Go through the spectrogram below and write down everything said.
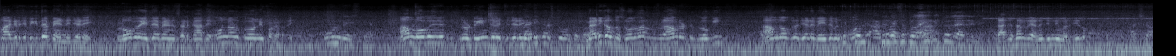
ਮਾਰਕੀਟ 'ਚ ਵਿਕਦੇ ਪਏ ਨੇ ਜਿਹੜੇ ਲੋਕ ਵੇਚਦੇ ਪਏ ਨੇ ਸੜਕਾਂ ਤੇ ਉਹਨਾਂ ਨੂੰ ਕੌਣ ਨਹੀਂ ਪਕੜਦੇ? ਕੌਣ ਵੇਚਦਾ ਆਮ ਲੋਕ ਰੂਟੀਨ ਦੇ ਵਿੱਚ ਜਿਹੜੇ ਮੈਡੀਕਲ ਸਟੋਰ ਤੋਂ ਮੈਡੀਕਲ ਤੋਂ ਸਟੋਰ ਪਰ ਆਮ ਰੋਟੀ- ਲੋਕੀ ਆਮ ਲੋਕ ਜਿਹੜੇ ਵੇਚਦੇ ਨੇ ਆਦਮੀ ਸਪਲਾਈ ਕਿੱਥੋਂ ਲੈ ਰਹੇ ਨੇ? ਰਾਜਸਥਾਨ ਰਹਿਣ ਜਿੰਨੀ ਮਰਜ਼ੀ ਲਓ। ਅੱਛਾ।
